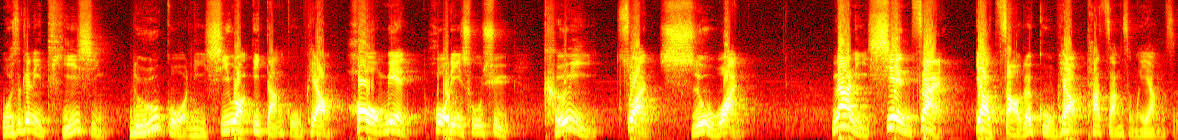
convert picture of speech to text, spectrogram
我是跟你提醒，如果你希望一档股票后面获利出去可以赚十五万，那你现在要找的股票它长什么样子？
